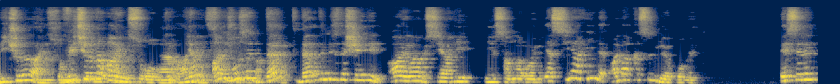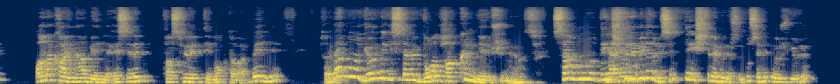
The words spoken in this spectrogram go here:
Witcher'da da aynısı oldu. Witcher'da aynısı oldu. Yani Yani, hani burada dert, derdimiz de şey değil. Hayır abi siyahi insanlar oynuyor. Ya siyahiyle alakası bile yok olayın. Eserin ana kaynağı belli. Eserin tasvir ettiği noktalar belli. Tabii. Ben bunu görmek istemek doğal hakkım diye düşünüyorum. Evet. Sen bunu değiştirebilir misin? Değiştirebilirsin. Bu senin özgürlüğün.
